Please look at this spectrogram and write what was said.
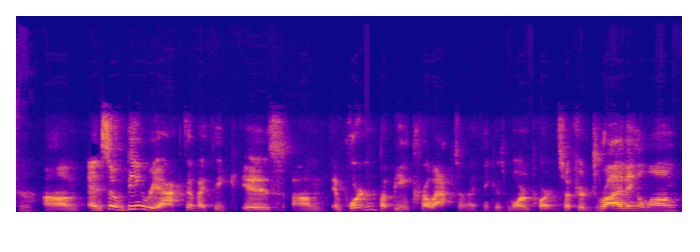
Sure. Um, and so being reactive, I think, is um, important, but being proactive, I think, is more important. So if you're driving along,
